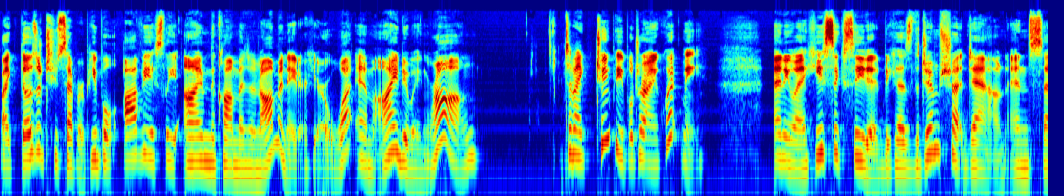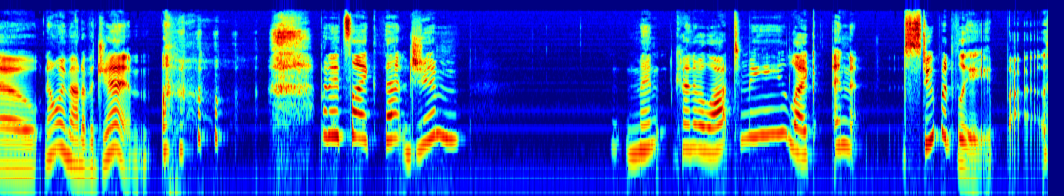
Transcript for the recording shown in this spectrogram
Like, those are two separate people. Obviously, I'm the common denominator here. What am I doing wrong to make two people try and quit me? Anyway, he succeeded because the gym shut down. And so now I'm out of a gym. but it's like that gym meant kind of a lot to me. Like, and stupidly uh,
